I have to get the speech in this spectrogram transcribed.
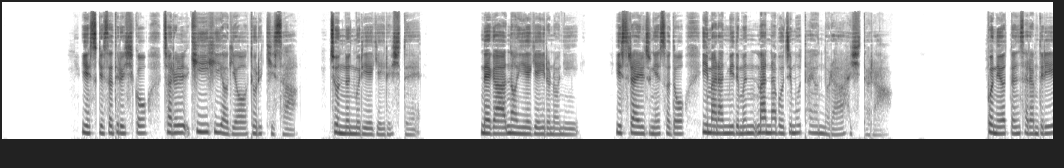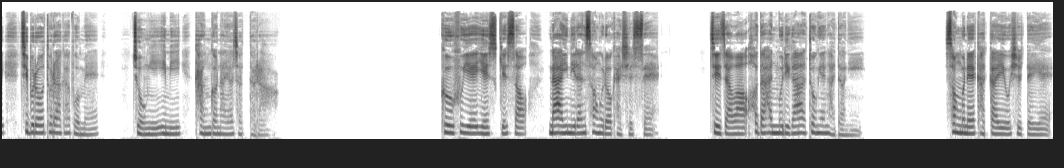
예수께서 들으시고 저를 기이히 여겨 돌이키사 좇는 무리에게 이르시되 내가 너희에게 이르노니 이스라엘 중에서도 이만한 믿음은 만나보지 못하였노라 하시더라. 보내었던 사람들이 집으로 돌아가 보매 종이 이미 강건하여 졌더라. 그 후에 예수께서 나인이란 성으로 가실새 제자와 허다한 무리가 동행하더니 성문에 가까이 오실 때에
